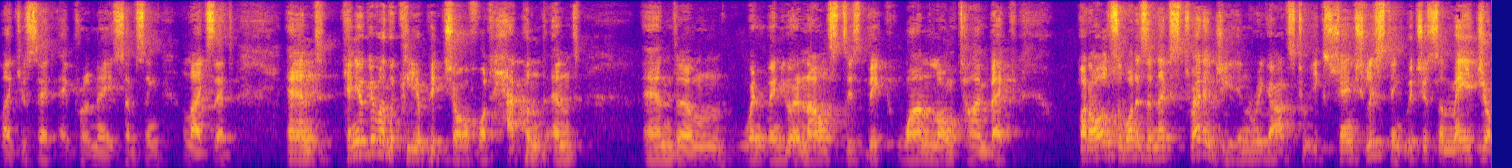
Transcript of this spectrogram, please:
like you said, April, May, something like that. And can you give us a clear picture of what happened and and um, when when you announced this big one long time back? But also what is the next strategy in regards to exchange listing, which is a major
